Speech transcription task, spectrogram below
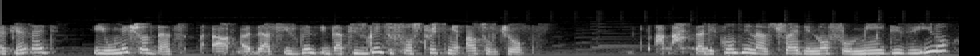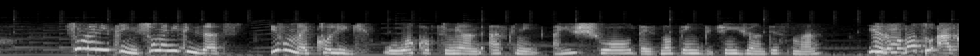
okay. He said he will make sure that uh, uh, that he's going that he's going to frustrate me out of job. That the company has tried enough for me. This, is- you know, so many things, so many things that even my colleague will walk up to me and ask me, "Are you sure there's nothing between you and this man?" Yes, I'm about to ask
